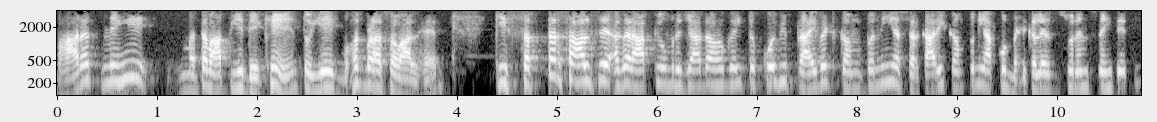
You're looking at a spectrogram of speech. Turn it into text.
भारत में ही मतलब आप ये देखें तो ये एक बहुत बड़ा सवाल है कि 70 साल से अगर आपकी उम्र ज़्यादा हो गई तो कोई भी प्राइवेट कंपनी या सरकारी कंपनी आपको मेडिकल इंश्योरेंस नहीं देती।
